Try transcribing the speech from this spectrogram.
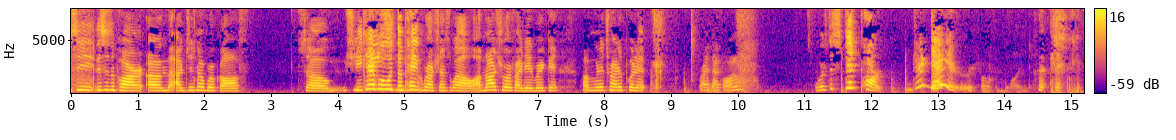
See, this is the part um, that I just now broke off. So She be careful with the paintbrush as well. I'm not sure if I did break it. I'm gonna try to put it right back on. Where's the stick part? Right there. Oh, I'm blind.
